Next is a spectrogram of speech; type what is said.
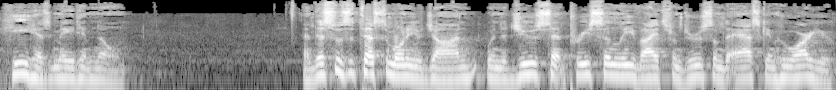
He has made him known. And this was the testimony of John when the Jews sent priests and Levites from Jerusalem to ask him, Who are you?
